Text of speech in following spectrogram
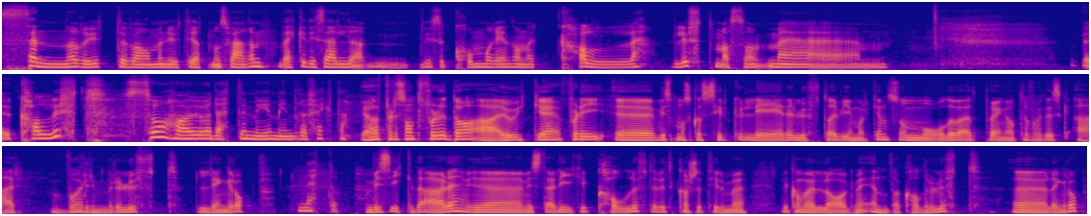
sender ut varmen ut i atmosfæren. Det er ikke disse som kommer inn sånne kalde luftmasser med kald luft, så har jo dette mye mindre effekt, da. Ja, for det er sant, for da er jo ikke fordi eh, Hvis man skal sirkulere lufta i Vimorken, så må det være et poeng at det faktisk er varmere luft lenger opp. Nettopp. Hvis ikke det er det, eh, hvis det er like kald luft, eller kanskje til og med det kan være lag med enda kaldere luft eh, lenger opp,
